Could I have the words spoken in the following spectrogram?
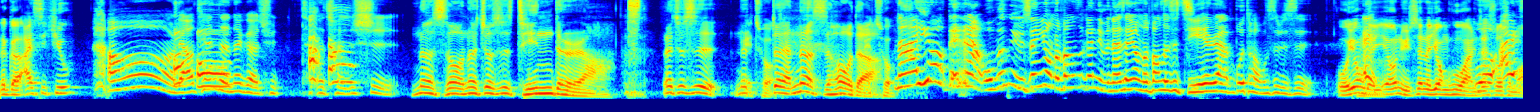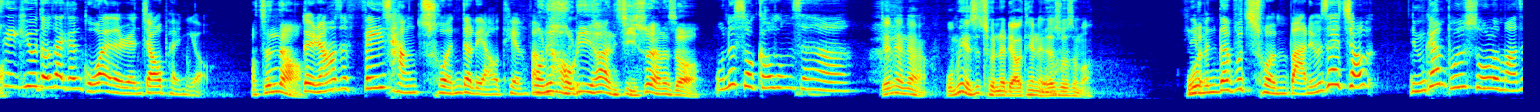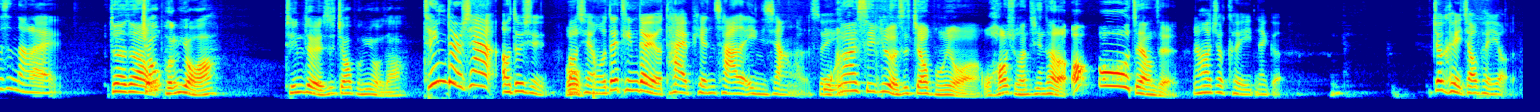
那个 ICQ 哦，聊天的那个群的城市，那时候那就是 Tinder 啊，那就是没错，对啊，那时候的没错。哪有？等一下，我们女生用的方式跟你们男生用的方式是截然不同，是不是？我用的有女生的用户啊，你在说什么？ICQ 都在跟国外的人交朋友哦，真的？对，然后是非常纯的聊天方式。哇，你好厉害！你几岁啊？那时候？我那时候高中生啊。等等等，我们也是纯的聊天的，你在说什么？你们的不纯吧？你们是在交？你们刚刚不是说了吗？这是拿来对啊对啊交朋友啊，Tinder 也是交朋友的啊。Tinder 现在哦，对不起，抱歉，我对 Tinder 有太偏差的印象了，所以我跟 ICQ 也是交朋友啊，我好喜欢听他的哦哦这样子，然后就可以那个就可以交朋友了。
